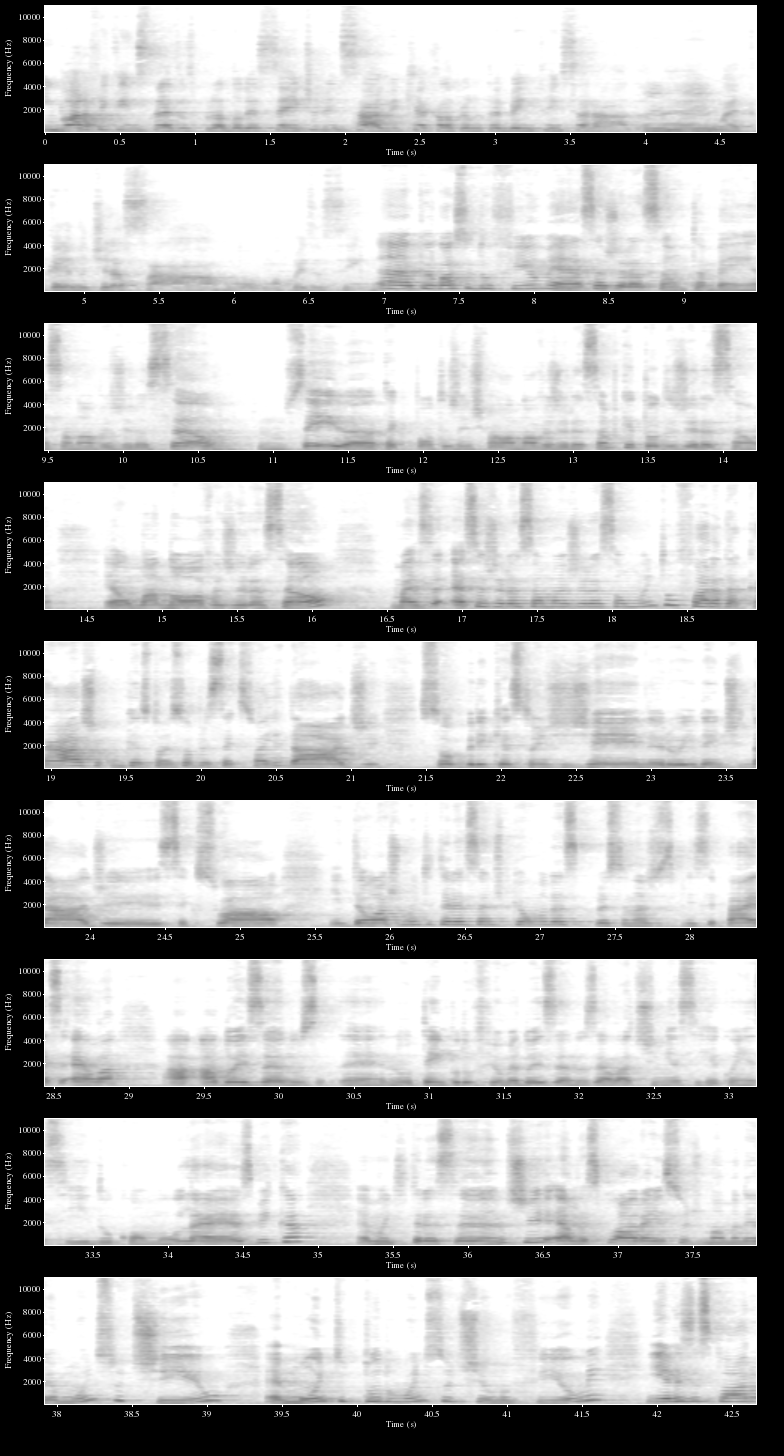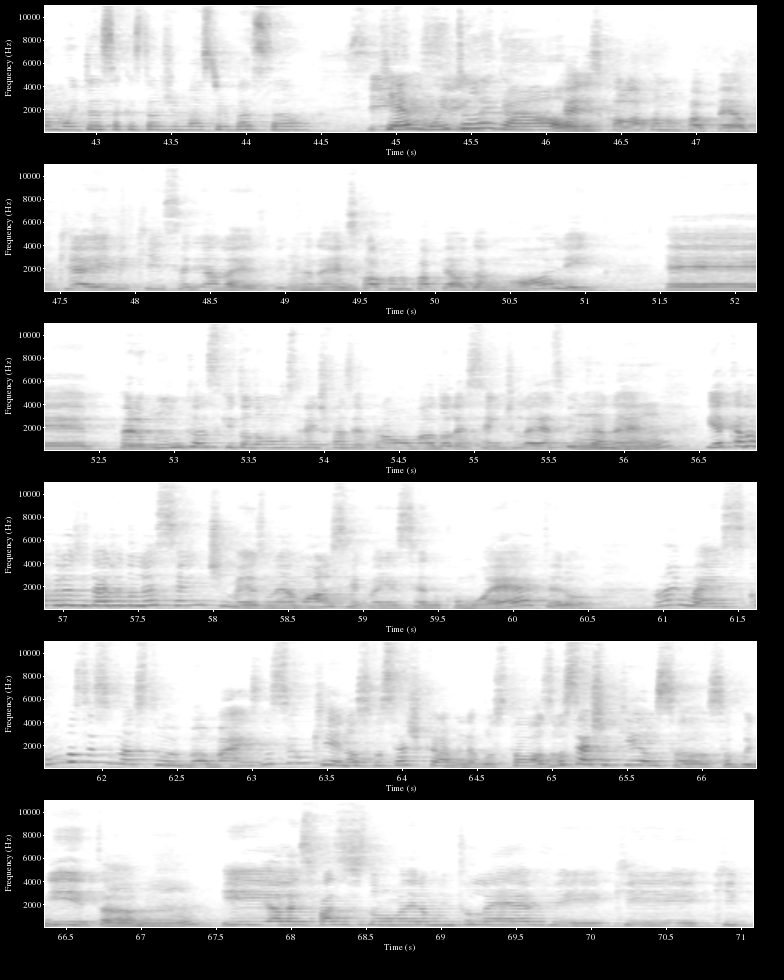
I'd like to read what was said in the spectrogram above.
embora fiquem discretas para adolescente, a gente sabe que aquela pergunta é bem intencionada, né? uhum. né? Não é querendo tirar sarro, alguma coisa assim. É, o que eu gosto do filme é essa geração também, essa nova geração. Não sei até que ponto a gente fala nova geração, porque toda geração é uma nova geração mas essa geração é uma geração muito fora da caixa com questões sobre sexualidade, sobre questões de gênero, identidade sexual. Então eu acho muito interessante porque uma das personagens principais, ela há dois anos, é, no tempo do filme, há dois anos, ela tinha se reconhecido como lésbica. É muito interessante. Ela explora isso de uma maneira muito sutil, é muito tudo muito sutil no filme e eles exploram muito essa questão de masturbação. Sim, que é muito sim. legal. É, eles colocam no papel, porque a Amy que seria lésbica, né? uhum. né? Eles colocam no papel da Molly é, perguntas que todo mundo gostaria de fazer para uma adolescente lésbica, uhum. né? E aquela curiosidade adolescente mesmo, né? A Molly se reconhecendo como hétero. Ai, mas como você se masturba? Mas não sei o que. Nossa, você acha que ela é uma menina gostosa? Você acha que eu sou, sou bonita? Uhum. E elas fazem isso de uma maneira muito leve, que, que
